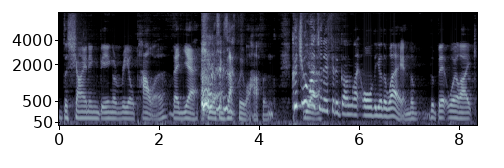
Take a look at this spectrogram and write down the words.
the Shining being a real power, then yeah, I think that's exactly what happened. Could you Yeah. imagine if it had gone like all the other way, and the the bit where like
